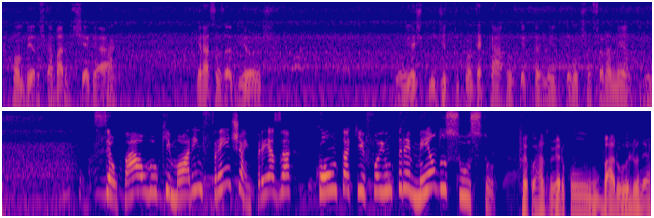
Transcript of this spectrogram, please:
Os bombeiros acabaram de chegar, graças a Deus, não ia explodir tudo quanto é carro, porque também tem um estacionamento, né? Seu Paulo, que mora em frente à empresa, conta que foi um tremendo susto. Fui acordado primeiro com um barulho, né,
